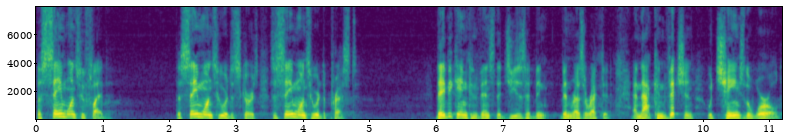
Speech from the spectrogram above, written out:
the same ones who fled, the same ones who were discouraged, the same ones who were depressed, they became convinced that Jesus had been, been resurrected. And that conviction would change the world.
